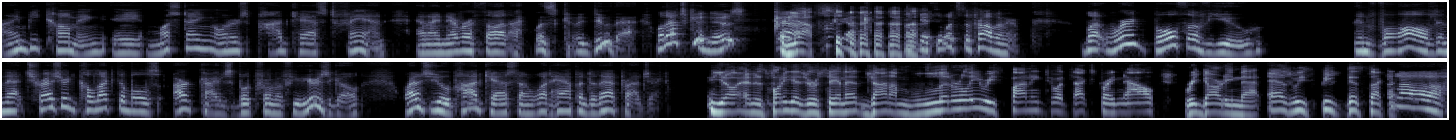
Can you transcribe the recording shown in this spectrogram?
I'm becoming a Mustang Owners podcast fan, and I never thought I was going to do that. Well, that's good news. Yeah. yeah. Okay, so what's the problem here? But weren't both of you involved in that treasured collectibles archives book from a few years ago? Why don't you do a podcast on what happened to that project? You know, and it's funny as you're saying that, John, I'm literally responding to a text right now regarding that as we speak this second. Oh,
